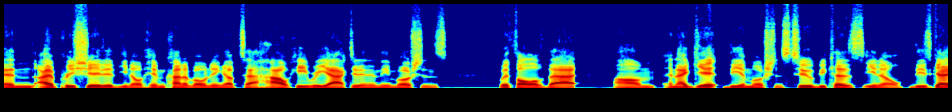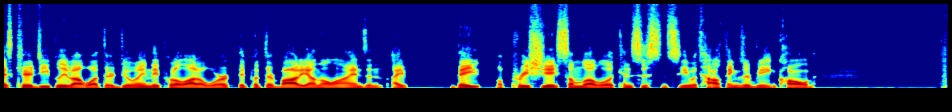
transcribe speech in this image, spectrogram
and I appreciated you know him kind of owning up to how he reacted and the emotions with all of that. Um, and I get the emotions too because you know these guys care deeply about what they're doing. They put a lot of work. They put their body on the lines, and I they appreciate some level of consistency with how things are being called.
